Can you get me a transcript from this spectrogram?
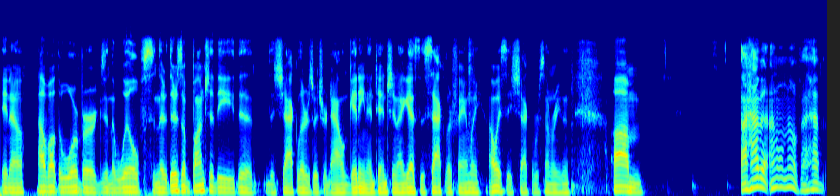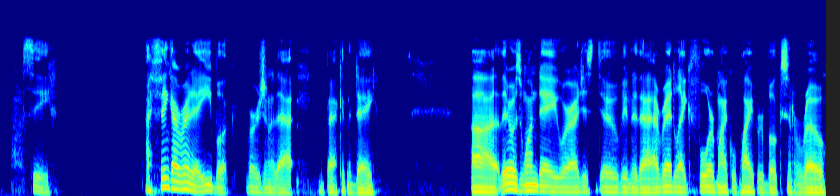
You know, how about the Warburgs and the Wilfs? And there, there's a bunch of the the the Shacklers, which are now getting attention. I guess the Sackler family. I always say Shackler for some reason. Um, I haven't. I don't know if I have. Let's see. I think I read a ebook version of that back in the day. Uh, there was one day where I just dove into that. I read like four Michael Piper books in a row.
